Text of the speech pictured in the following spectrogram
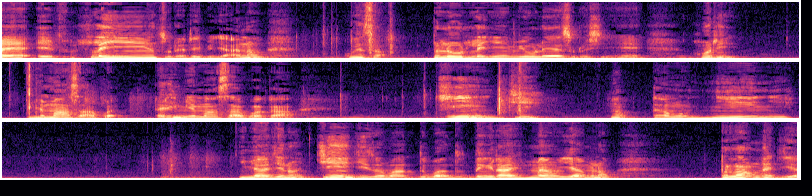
i if လျင်ဆိုတဲ့အဓိပ္ပာယ်ရနော်ကွင်းစာဘယ်လိုလျင်မျိုးလဲဆိုလို့ရှိရင်ဟောဒီမြန်မာစာကွက်အဲ့ဒီမြန်မာစာကွက်ကကြင်ကြီးနော်ဒါမှမဟုတ်ညီညီညီမချင်းနော်ကျင်းကြီးဆိုမှသူ့ဘာသူတင်ကြမှန်ရရမနော်ဘလောက်နဲ့ကြီးက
